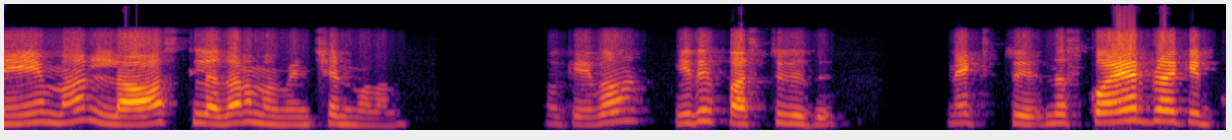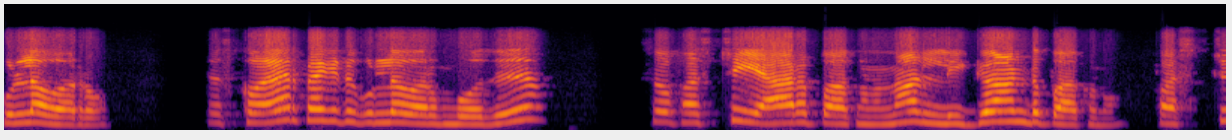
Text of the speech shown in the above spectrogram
நேமை லாஸ்ட்ல தான் நம்ம மென்ஷன் பண்ணணும். ஓகேவா இது ஃபர்ஸ்ட் இது. நெக்ஸ்ட் இந்த ஸ்கொயர் ப்ராக்கெட்டுக்குள்ளே வரும் இந்த ஸ்கொயர் பிராக்கெட்டுக்குள்ள வரும்போது ஸோ ஃபர்ஸ்ட் யாரை பார்க்கணும்னா லிகாண்டு பார்க்கணும். First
